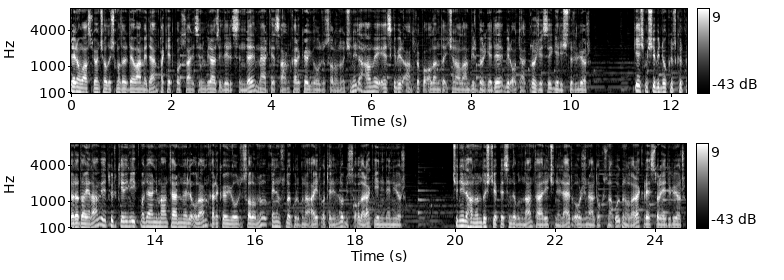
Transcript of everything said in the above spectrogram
Renovasyon çalışmaları devam eden paket postanesinin biraz ilerisinde Merkez Han, Karaköy Yolcu Salonu, Çinili Han ve eski bir antropo alanı da içine alan bir bölgede bir otel projesi geliştiriliyor. Geçmişi 1940'lara dayanan ve Türkiye'nin ilk modern liman terminali olan Karaköy Yolcu Salonu, Peninsula grubuna ait otelin lobisi olarak yenileniyor. Çinili Han'ın dış cephesinde bulunan tarihi çiniler orijinal dokusuna uygun olarak restore ediliyor.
